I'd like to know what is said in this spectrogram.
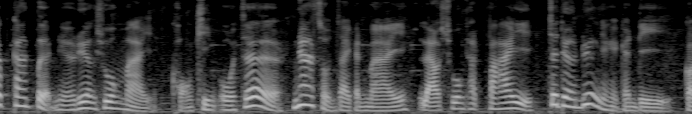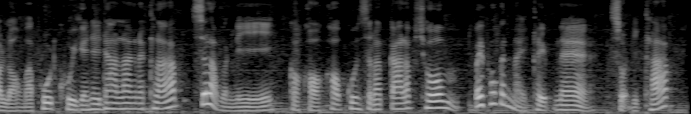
กับการเปิดเนื้อเรื่องช่วงใหม่ของ King o เจอร์น่าสนใจกันไหม แล้วช่วงถัดไปจะเดินเรื่องยังไงกันดี ก็ลองมาพูดคุยกันในด้านล่างนะครับสำหรับวันนี้ก็ขอขอบคุณสำหรับการรับชม ไว้พบกันใหม่คลิปหน้า สวัสดีครับ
